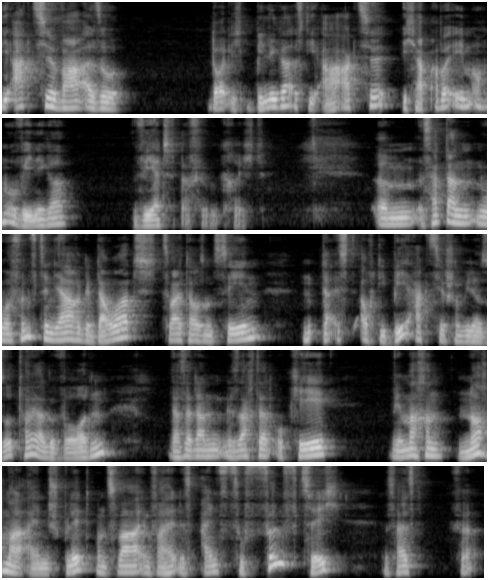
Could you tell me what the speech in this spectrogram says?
Die Aktie war also deutlich billiger als die A-Aktie. Ich habe aber eben auch nur weniger Wert dafür gekriegt. Ähm, es hat dann nur 15 Jahre gedauert, 2010. Da ist auch die B-Aktie schon wieder so teuer geworden, dass er dann gesagt hat, okay, wir machen nochmal einen Split und zwar im Verhältnis 1 zu 50. Das heißt, für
